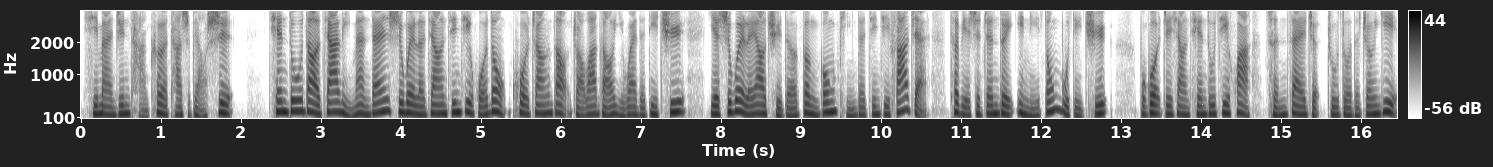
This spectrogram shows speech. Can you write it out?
西曼君塔克，他是表示，迁都到加里曼丹是为了将经济活动扩张到爪哇岛以外的地区，也是为了要取得更公平的经济发展，特别是针对印尼东部地区。不过，这项迁都计划存在着诸多的争议。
